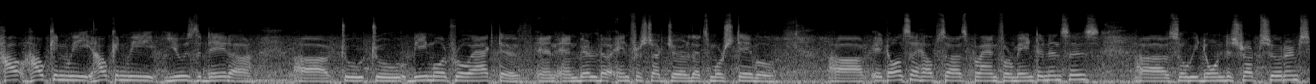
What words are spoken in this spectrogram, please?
how, how can we how can we use the data uh, to to be more proactive and and build an infrastructure that's more stable? Uh, it also helps us plan for maintenances uh, so we don't disrupt students.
